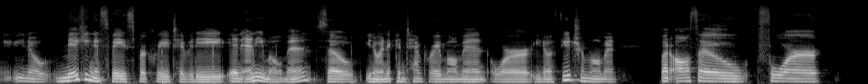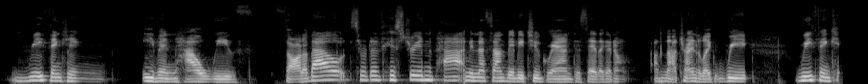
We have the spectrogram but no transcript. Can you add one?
you know, making a space for creativity in any moment, so, you know, in a contemporary moment or, you know, a future moment, but also for rethinking even how we've thought about sort of history in the past. I mean, that sounds maybe too grand to say, like, I don't, I'm not trying to like re, rethink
